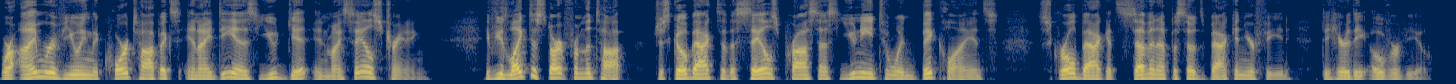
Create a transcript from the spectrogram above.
where I'm reviewing the core topics and ideas you'd get in my sales training. If you'd like to start from the top, just go back to the sales process you need to win big clients. Scroll back at seven episodes back in your feed to hear the overview.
